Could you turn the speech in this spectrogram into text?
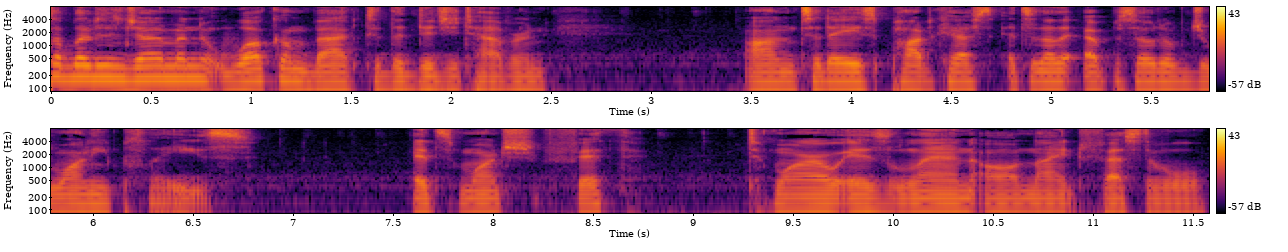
up, ladies and gentlemen? Welcome back to the Digi Tavern. On today's podcast, it's another episode of Jwany Plays. It's March 5th. Tomorrow is LAN All Night Festival,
